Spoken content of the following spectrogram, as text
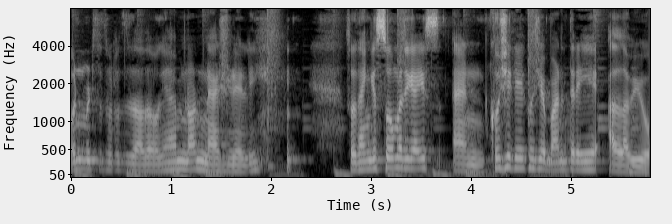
one minute से थोड़ा सा ज़्यादा हो गया I am not naturally so thank you so much guys and खुशी रहिए खुशी बांटते रहिए. आई लव यू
